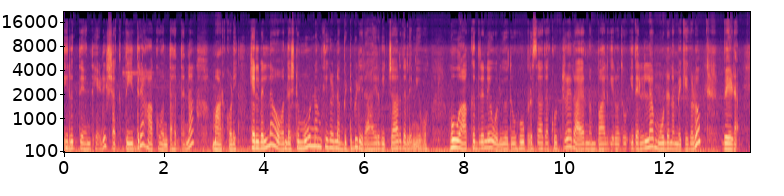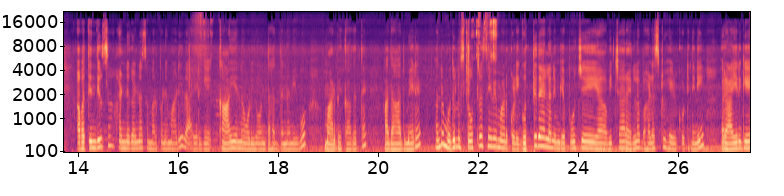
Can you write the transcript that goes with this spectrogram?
ಇರುತ್ತೆ ಅಂತ ಹೇಳಿ ಶಕ್ತಿ ಇದ್ದರೆ ಹಾಕುವಂತಹದ್ದನ್ನು ಮಾಡ್ಕೊಳ್ಳಿ. ಕೆಲವೆಲ್ಲ ಒಂದಷ್ಟು ಮೂಢನಂಬಿಕೆಗಳನ್ನ ಬಿಟ್ಬಿಡಿ ರಾಯರ ವಿಚಾರದಲ್ಲಿ ನೀವು. ಹೂ ಹಾಕಿದ್ರೇ ಒಲಿಯೋದು, ಹೂ ಪ್ರಸಾದ ಕೊಟ್ಟರೆ ರಾಯರು ನಮ್ಮ ಪಾಲ್ಗಿರೋದು, ಇದೆಲ್ಲ ಮೂಢನಂಬಿಕೆಗಳು ಬೇಡ. ಅವತ್ತಿನ ದಿವಸ ಹಣ್ಣುಗಳನ್ನ ಸಮರ್ಪಣೆ ಮಾಡಿ ರಾಯರಿಗೆ ಕಾಯಿಯನ್ನು ಒಡೆಯುವಂತಹದ್ದನ್ನು ನೀವು ಮಾಡಬೇಕಾಗತ್ತೆ. ಅದಾದಮೇಲೆ ಅಂದರೆ ಮೊದಲು ಸ್ತೋತ್ರ ಸೇವೆ ಮಾಡ್ಕೊಳ್ಳಿ. ಗೊತ್ತಿದೆ ಅಲ್ಲ ನಿಮಗೆ ಪೂಜೆಯ ವಿಚಾರ ಎಲ್ಲ ಬಹಳಷ್ಟು ಹೇಳ್ಕೊಟ್ಟಿದ್ದೀನಿ. ರಾಯರಿಗೆ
